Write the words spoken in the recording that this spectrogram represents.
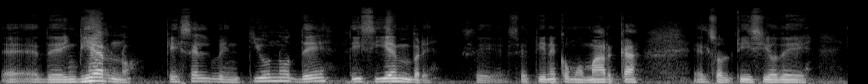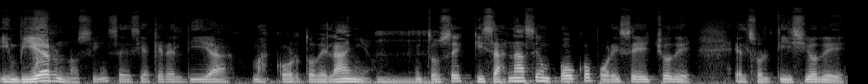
eh, de invierno, que es el 21 de diciembre. Se, se tiene como marca el solsticio de invierno, ¿sí? Se decía que era el día más corto del año. Mm. Entonces, quizás nace un poco por ese hecho de el solsticio de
